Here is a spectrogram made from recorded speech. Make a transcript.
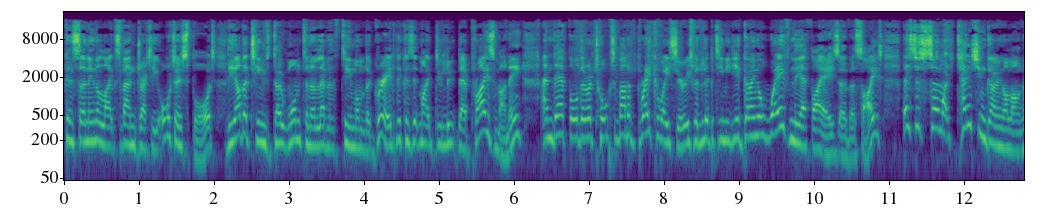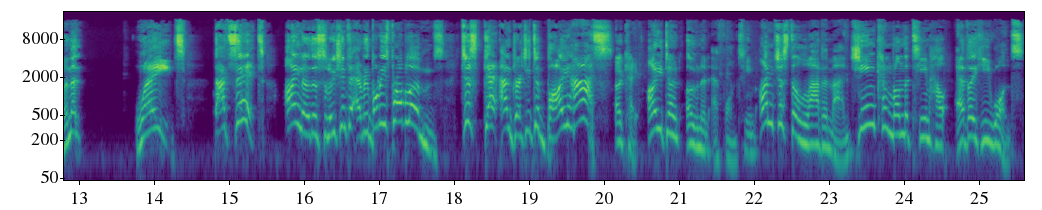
concerning the likes of Andretti Autosport. The other teams don't want an 11th team on the grid because it might dilute their prize money, and therefore there are talks about a breakaway series with Liberty Media going away from the FIA's oversight. There's just so much tension going along, and then, wait! That's it! I know the solution to everybody's problems! Just get Andretti to buy Haas! Okay, I don't own an F1 team. I'm just a ladder man. Gene can run the team however he wants.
